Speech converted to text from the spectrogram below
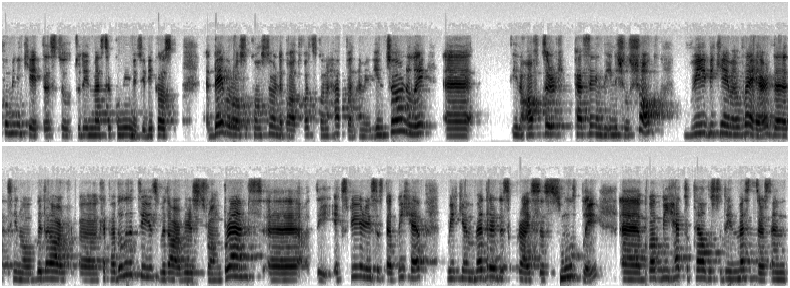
communicate this to, to the investor community because they were also concerned about what's going to happen. I mean internally uh, you know after passing the initial shock we became aware that you know with our uh, capabilities with our very strong brands uh, the experiences that we have we can weather this crisis smoothly uh, but we had to tell this to the investors and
